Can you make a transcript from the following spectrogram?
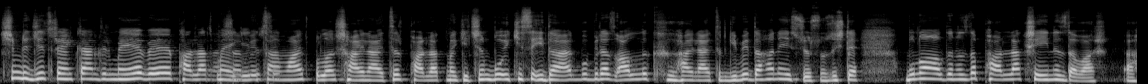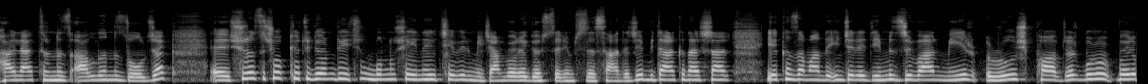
Şimdi cilt renklendirmeye ve parlatmaya gelirsek. Wet n White Blush Highlighter parlatmak için. Bu ikisi ideal. Bu biraz allık highlighter gibi. Daha ne istiyorsunuz? İşte bunu aldığınızda parlak şeyiniz de var. E, Highlighter'ınız, allığınız da olacak. E, şurası çok kötü göründüğü için bunun şeyini çevirmeyeceğim. Böyle göstereyim size sadece. Bir de arkadaşlar yakın zamanda incelediğimiz Rival Mir Rouge Powder. Bu böyle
